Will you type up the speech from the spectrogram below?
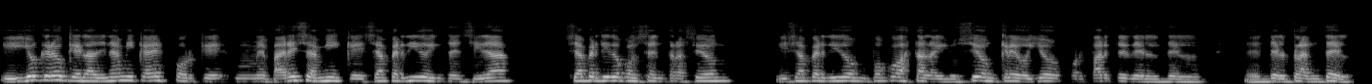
y yo creo que la dinámica es porque me parece a mí que se ha perdido intensidad, se ha perdido concentración y se ha perdido un poco hasta la ilusión, creo yo, por parte del, del, eh, del plantel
